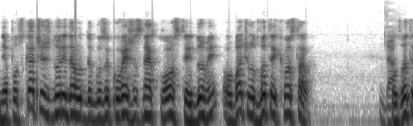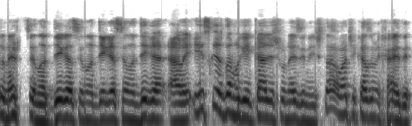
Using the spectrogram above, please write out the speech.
не подскачаш дори да, да го заковеш с няколко остри думи, обаче отвътре какво става? Да. Отвътре нещо се надига, се надига, се надига. Абе, искаш да му ги кажеш от тези неща, обаче казваме, хайде,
